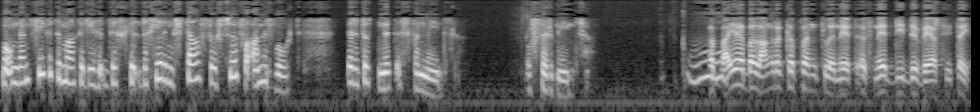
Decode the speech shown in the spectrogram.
maar om dan seker te maak dat die, die, die regeringsstelsel so verander word dat dit tot nut is van mense of vir mense. 'n baie belangrike punt net is net die diversiteit.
